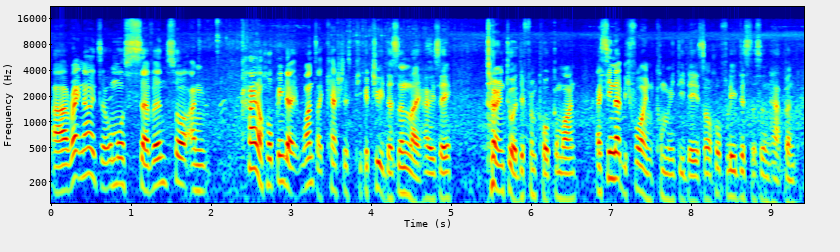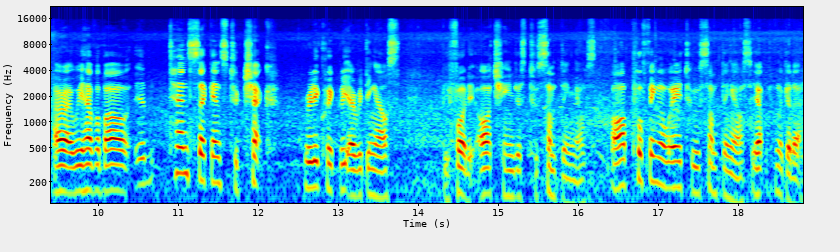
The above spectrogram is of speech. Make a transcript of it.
uh, right now it's almost 7, so I'm kind of hoping that once I catch this Pikachu, it doesn't like, how you say, turn into a different Pokemon. I've seen that before in community day, so hopefully this doesn't happen. Alright, we have about eh, 10 seconds to check really quickly everything else before it all changes to something else. All puffing away to something else. Yep, look at that.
